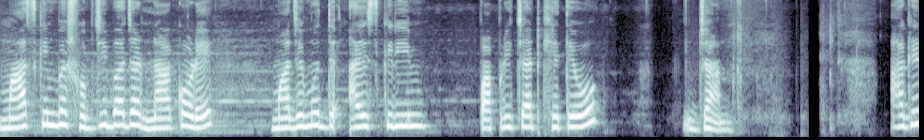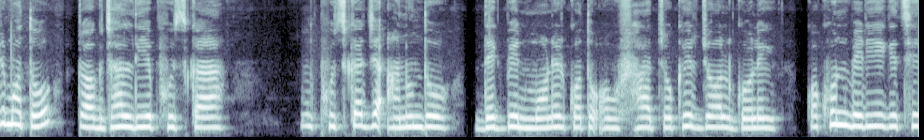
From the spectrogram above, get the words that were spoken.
মাছ কিংবা সবজি বাজার না করে মাঝে মধ্যে আইসক্রিম, পাপড়ি চাট খেতেও যান। আগের মতো টক ঝাল দিয়ে ফুচকা, ফুচকার যে আনন্দ, দেখবেন মনের কত অবসাদ চোখের জল গলে কখন বেরিয়ে গেছে?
